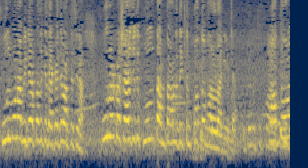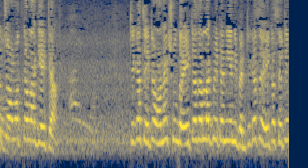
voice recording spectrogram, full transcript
খুলবো না বিধে আপনাদেরকে দেখাইতে পারতেছি না। পুরোটা শাড়ি যদি খুলতাম, তাহলে দেখতেন কত ভালো লাগে এটা। কত চমৎকার লাগে এটা। ঠিক আছে, এটা অনেক সুন্দর। এটা যার লাগবে এটা নিয়ে নিবেন, ঠিক আছে? এটা সেটিং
